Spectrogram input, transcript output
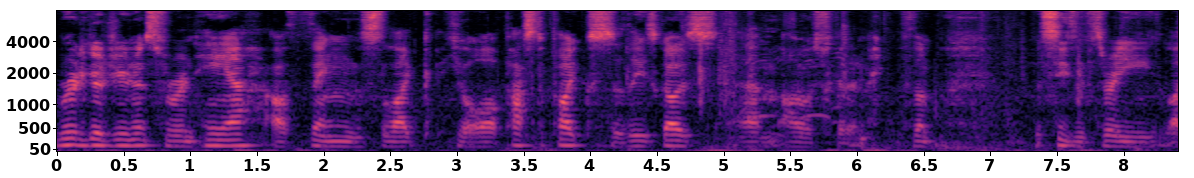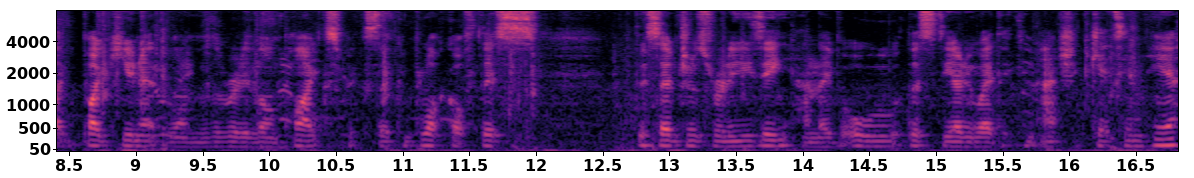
Really good units for in here are things like your pasta pikes. So these guys, um, I always forget the name of them. The season three like pike unit, the one with the really long pikes, because they can block off this this entrance really easy, and they've all. This is the only way they can actually get in here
